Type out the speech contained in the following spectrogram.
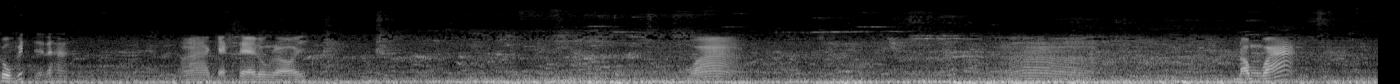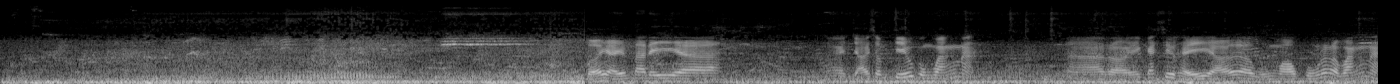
Covid vậy đó ha. À, kẹt xe luôn rồi. Wow. À, đông quá. Bữa giờ chúng ta đi uh, chợ xóm chiếu cũng vắng nè. À, rồi các siêu thị ở ờ, quận 1 cũng rất là vắng nè.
